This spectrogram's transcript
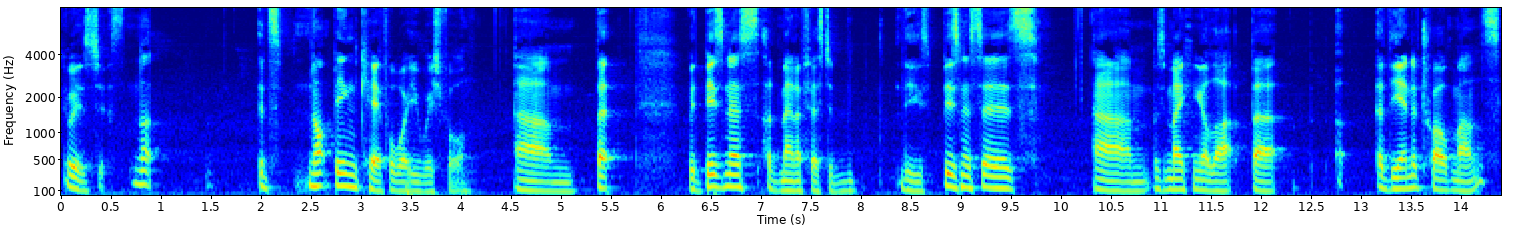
it was just not. It's not being careful what you wish for, um, but with business, I'd manifested these businesses, um, was making a lot, but uh, at the end of twelve months,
